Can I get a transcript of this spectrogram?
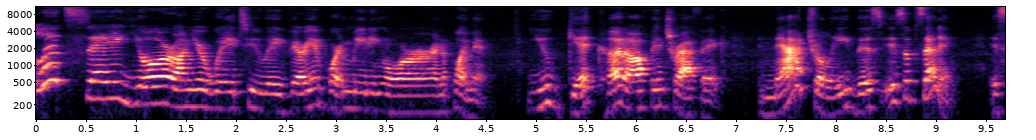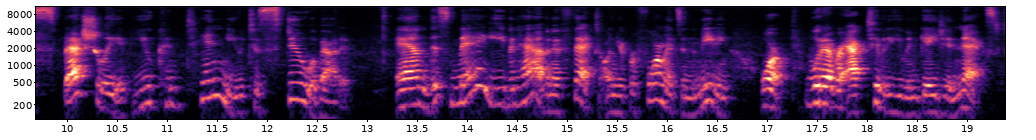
Let's say you're on your way to a very important meeting or an appointment. You get cut off in traffic. Naturally, this is upsetting, especially if you continue to stew about it. And this may even have an effect on your performance in the meeting or whatever activity you engage in next.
